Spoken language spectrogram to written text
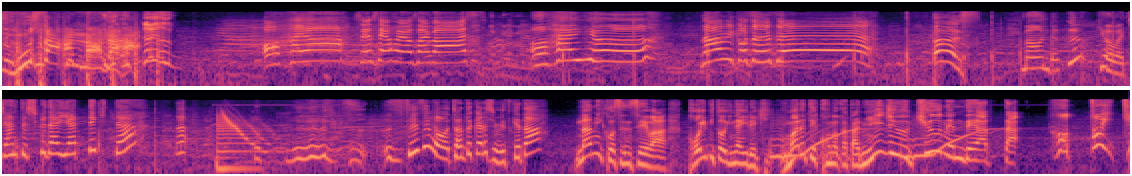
なるモンスターハンナーだ。おはよう。先生おはようございます。おはよう。ナミコ先生。うっすモンドくん今日はちゃんと宿題やってきた先生。もちゃんと彼氏見つけたナミコ先生。は恋人いない歴生。まれてこの方29年であったほっといて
